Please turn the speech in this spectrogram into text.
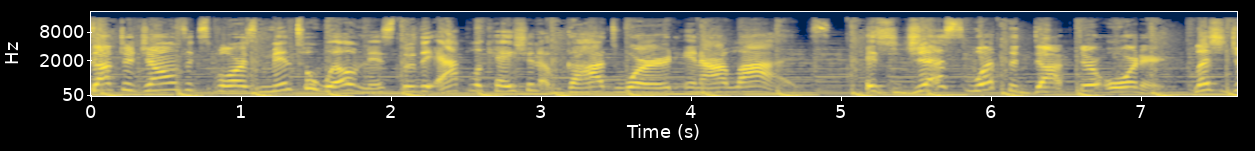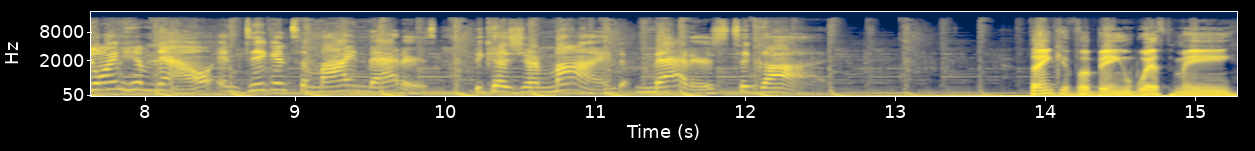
Dr. Jones explores mental wellness through the application of God's Word in our lives. It's just what the doctor ordered. Let's join him now and dig into Mind Matters because your mind matters to God. Thank you for being with me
